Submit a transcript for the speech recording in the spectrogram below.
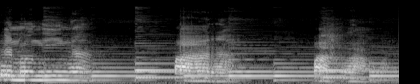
dan mengingat para pahlawan.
